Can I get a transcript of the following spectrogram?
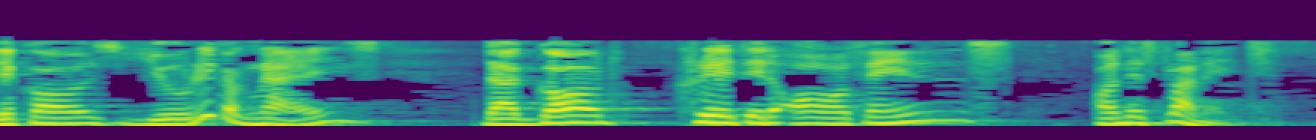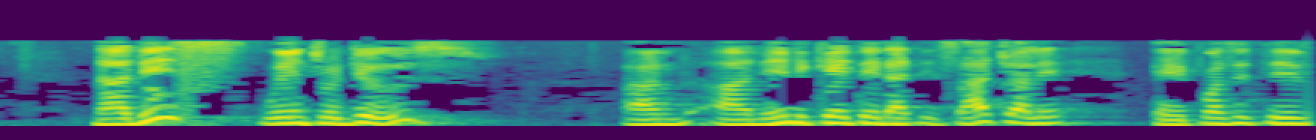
because you recognize that God created all things on this planet. Now, this we introduced and, and indicated that it's actually a positive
